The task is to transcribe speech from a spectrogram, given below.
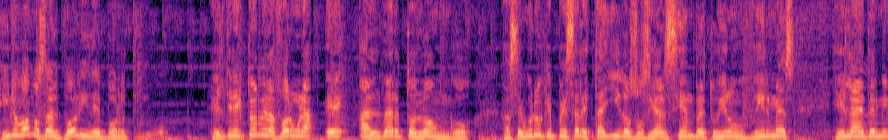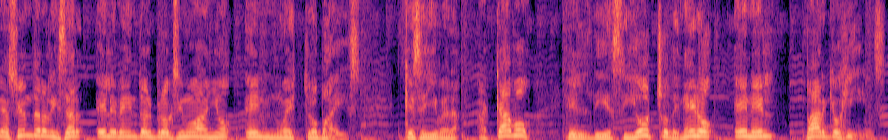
Y nos vamos al polideportivo. El director de la Fórmula E, Alberto Longo, aseguró que pese al estallido social siempre estuvieron firmes en la determinación de realizar el evento el próximo año en nuestro país, que se llevará a cabo el 18 de enero en el Parque O'Higgins.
